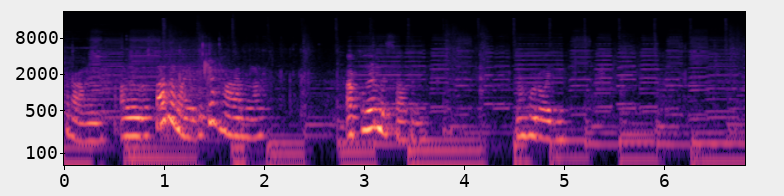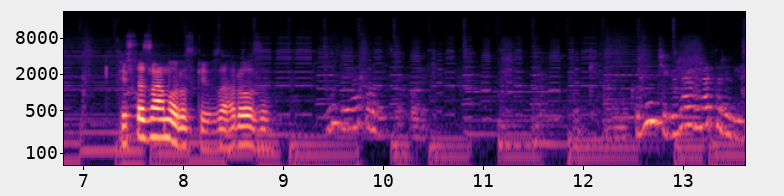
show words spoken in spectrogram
травня, але розсада має бути гарна. А коли ми садимо? На городі. Після заморозків, загрози. Ну, я теж сьогодні. Колінчик вже вже переліз.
